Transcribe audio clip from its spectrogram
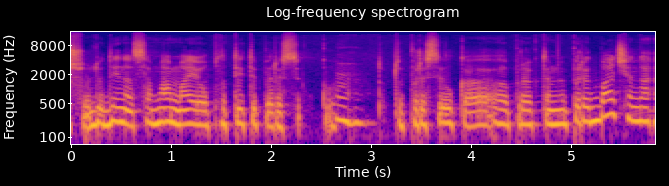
що людина сама має оплатити пересилку. Тобто пересилка е, проектом не передбачена.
